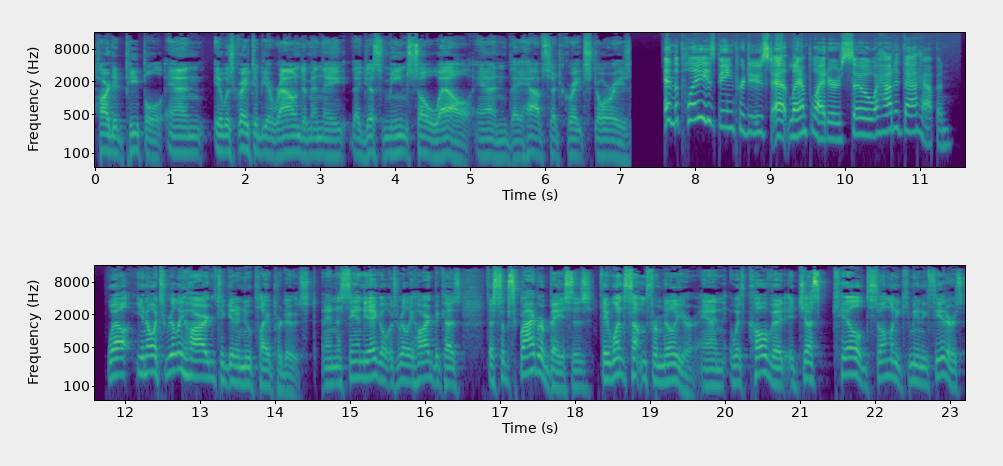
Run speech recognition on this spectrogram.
hearted people. And it was great to be around them. And they, they just mean so well. And they have such great stories. And the play is being produced at Lamplighters. So, how did that happen? Well, you know, it's really hard to get a new play produced. And in San Diego, it was really hard because the subscriber bases, they want something familiar. And with COVID, it just killed so many community theaters.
